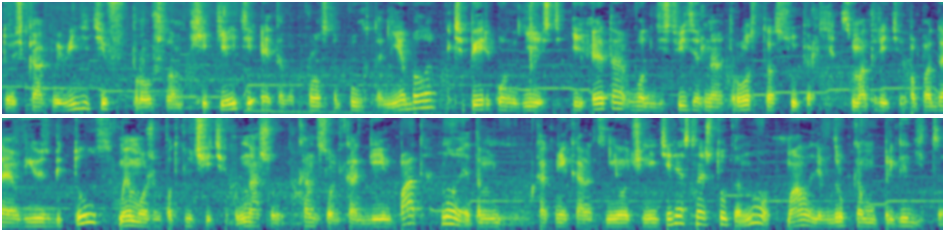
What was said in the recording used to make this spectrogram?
То есть, как вы видите, в прошлом хикейте этого просто пункта не было. Теперь он есть. И это вот действительно просто супер. Смотрите, попадаем в USB Tools, мы можем подключить нашу консоль как геймпад. Но это как мне кажется, не очень интересная штука, но мало ли вдруг кому пригодится.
